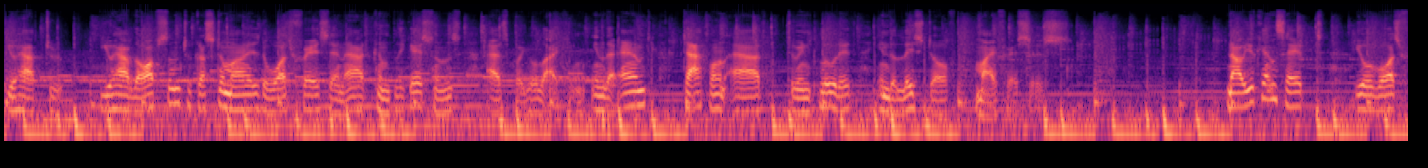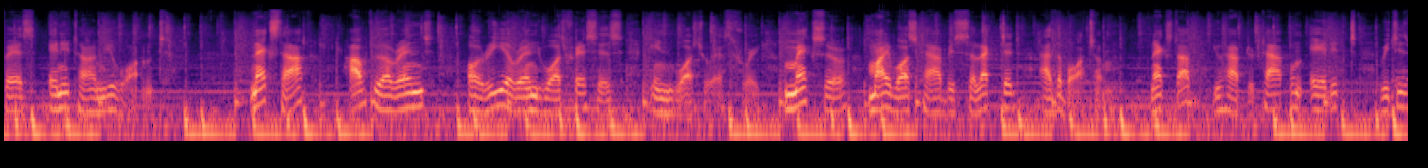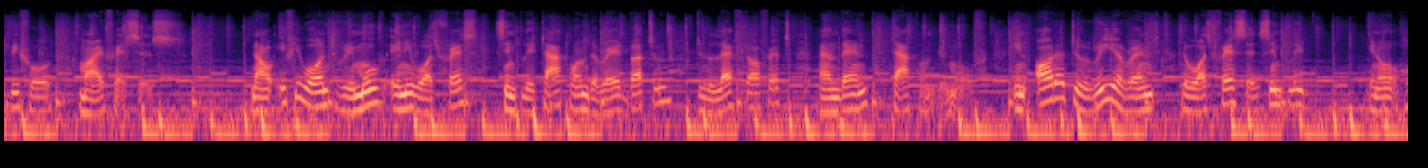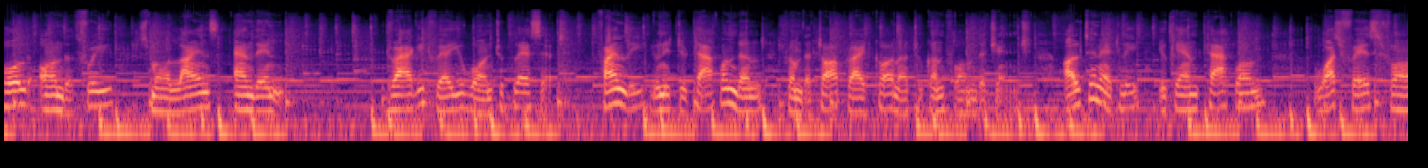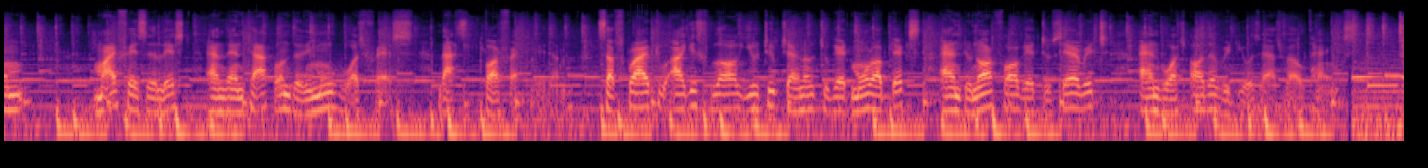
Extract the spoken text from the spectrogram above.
you have to you have the option to customize the watch face and add complications as per your liking. In the end, tap on add to include it in the list of my faces. Now you can set your watch face anytime you want. Next up, how to arrange or rearrange watch faces in WatchOS 3. Make sure My Watch tab is selected at the bottom. Next up, you have to tap on Edit which is before My Faces. Now if you want to remove any watch face, simply tap on the red button to the left of it and then tap on Remove. In order to rearrange the watch faces, simply you know hold on the three small lines and then drag it where you want to place it. Finally, you need to tap on Done from the top right corner to confirm the change. Alternately, you can tap on Watch Face from My Faces list and then tap on the Remove Watch Face. That's perfectly done. Subscribe to iGeeks Blog YouTube channel to get more updates and do not forget to share it and watch other videos as well. Thanks.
